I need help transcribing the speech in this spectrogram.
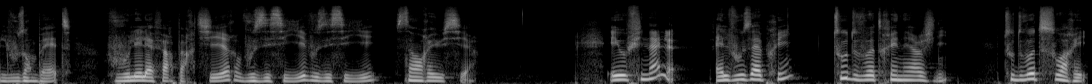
elle vous embête, vous voulez la faire partir, vous essayez, vous essayez, sans réussir. Et au final, elle vous a pris toute votre énergie, toute votre soirée.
